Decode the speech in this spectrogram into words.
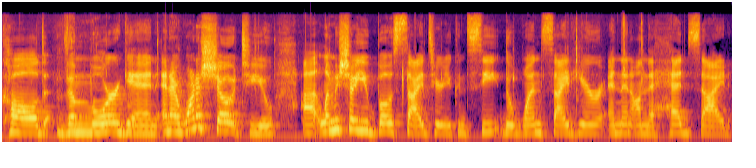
called the Morgan, and I want to show it to you. Uh, let me show you both sides here. You can see the one side here, and then on the head side,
